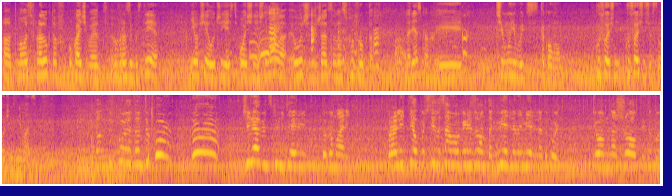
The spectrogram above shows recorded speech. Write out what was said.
от молочных продуктов укачивает в разы быстрее. И вообще лучше есть очень-очень мало. Лучше держаться на сухофруктах, нарезках и чему-нибудь такому кусочни... кусочничеству, в общем, заниматься. Там такое, там такое. А-а-а! Челябинский метеорит, только маленький. Пролетел почти до самого горизонта, медленно-медленно такой темно-желтый, такой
